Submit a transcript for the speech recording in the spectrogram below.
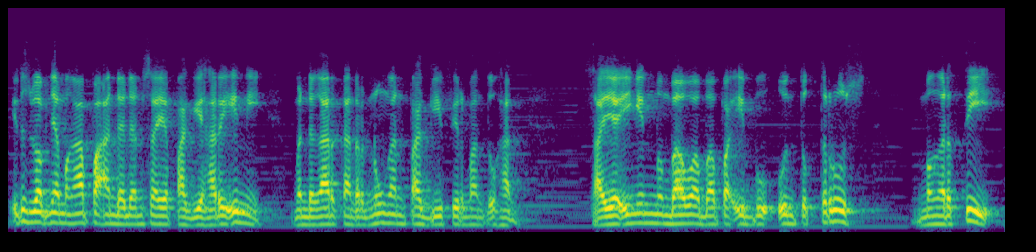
Itu sebabnya mengapa Anda dan saya pagi hari ini mendengarkan renungan pagi firman Tuhan. Saya ingin membawa Bapak Ibu untuk terus mengerti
